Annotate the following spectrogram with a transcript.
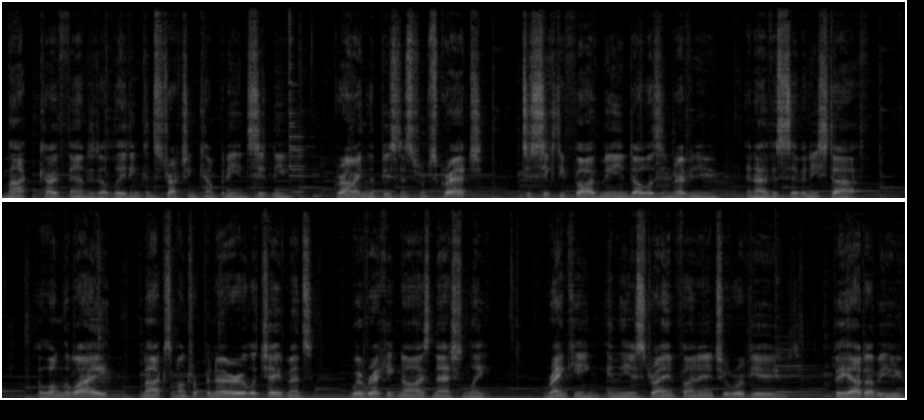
Mark co founded a leading construction company in Sydney, growing the business from scratch to $65 million in revenue and over 70 staff. Along the way, Mark's entrepreneurial achievements were recognised nationally, ranking in the Australian Financial Review's BRW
